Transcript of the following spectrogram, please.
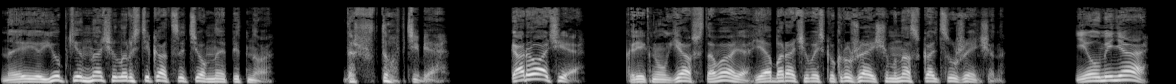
На ее юбке начало растекаться темное пятно. «Да чтоб тебя!» «Короче!» — крикнул я, вставая и оборачиваясь к окружающему нас кольцу женщин. «Ни у меня,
